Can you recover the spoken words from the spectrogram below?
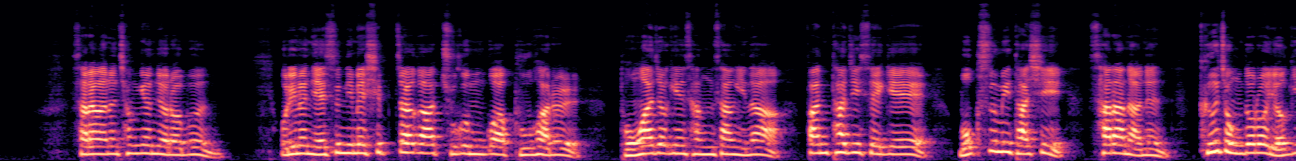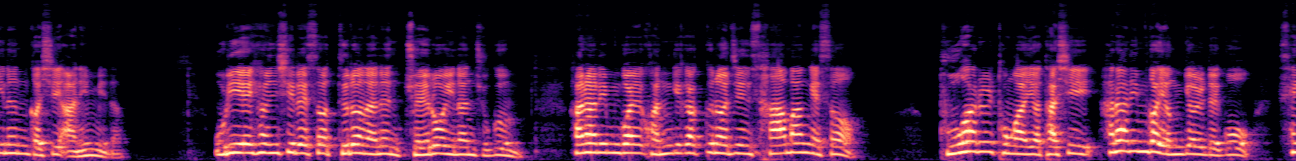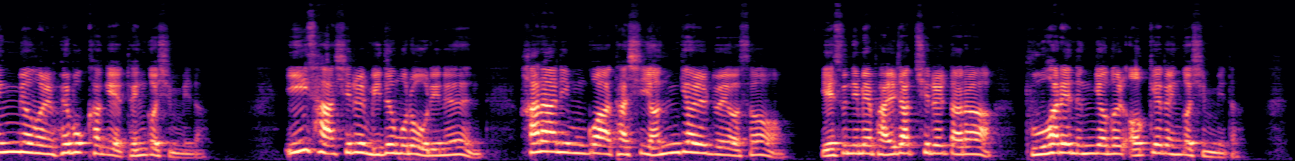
사랑하는 청년 여러분, 우리는 예수님의 십자가 죽음과 부활을 동화적인 상상이나 판타지 세계에 목숨이 다시 살아나는 그 정도로 여기는 것이 아닙니다. 우리의 현실에서 드러나는 죄로 인한 죽음, 하나님과의 관계가 끊어진 사망에서 부활을 통하여 다시 하나님과 연결되고 생명을 회복하게 된 것입니다. 이 사실을 믿음으로 우리는 하나님과 다시 연결되어서 예수님의 발자취를 따라 부활의 능력을 얻게 된 것입니다.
